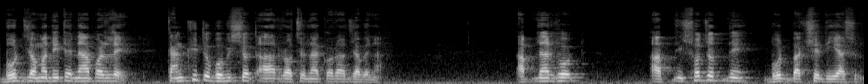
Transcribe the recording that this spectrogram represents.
ভোট জমা দিতে না পারলে কাঙ্ক্ষিত ভবিষ্যৎ আর রচনা করা যাবে না। আপনার ভোট, আপনি সযত্নে ভোট বাক্সে দিয়ে আসুন।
